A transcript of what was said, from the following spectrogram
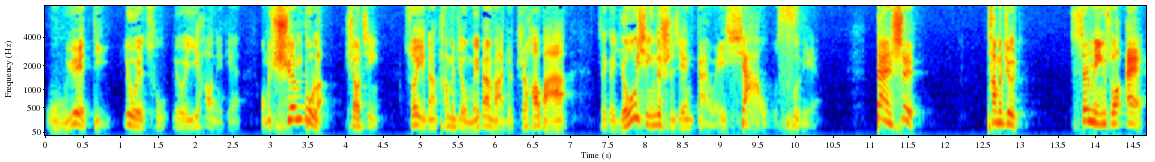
五月底、六月初、六月一号那天，我们宣布了宵禁，所以呢，他们就没办法，就只好把这个游行的时间改为下午四点。但是，他们就声明说：“哎，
